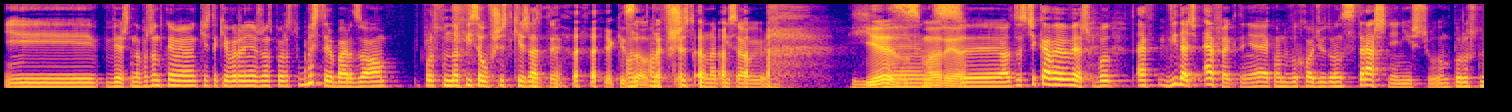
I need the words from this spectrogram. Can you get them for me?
I wiesz, na początku ja miałem jakieś takie wrażenie, że on jest po prostu bystry bardzo, a on po prostu napisał wszystkie żarty. Jakie on, są on takie? wszystko napisał już. Jezus Maria. Y, ale to jest ciekawe, wiesz, bo ef widać efekt, nie? Jak on wychodził, to on strasznie niszczył. On po prostu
